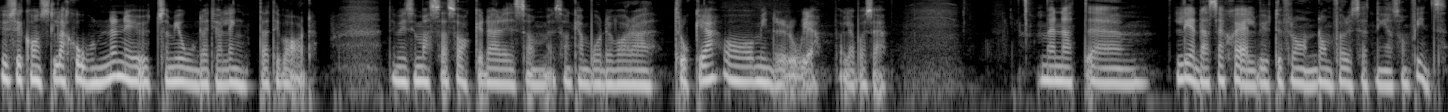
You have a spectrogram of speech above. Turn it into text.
Hur ser konstellationen ut som gjorde att jag längtar till vad? Det finns ju massa saker där i som, som kan både vara tråkiga och mindre roliga, höll jag på att säga. Men att eh, leda sig själv utifrån de förutsättningar som finns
